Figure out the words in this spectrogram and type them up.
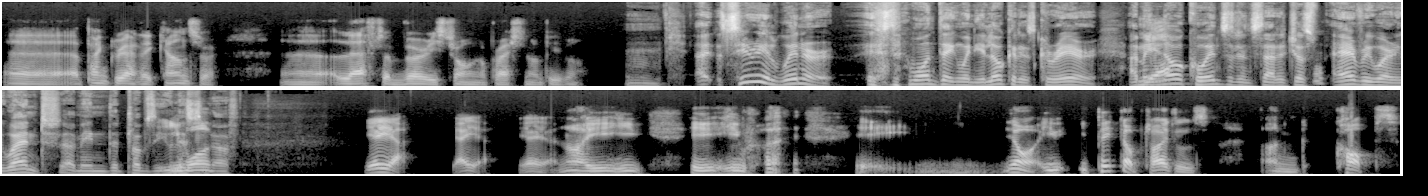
uh, pancreatic cancer, uh, left a very strong impression on people. Mm. A serial winner is the one thing when you look at his career. I mean, yeah. no coincidence that it just everywhere he went. I mean, the clubs that you he listed won. off. Yeah, yeah, yeah, yeah, yeah, yeah. No, he he he, he you know he, he picked up titles and cups.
